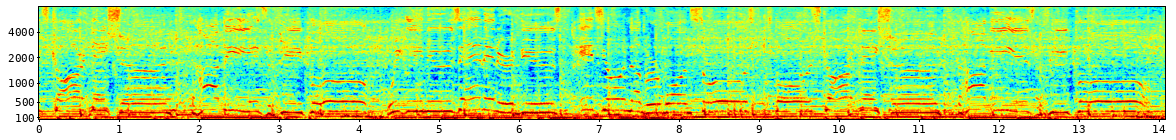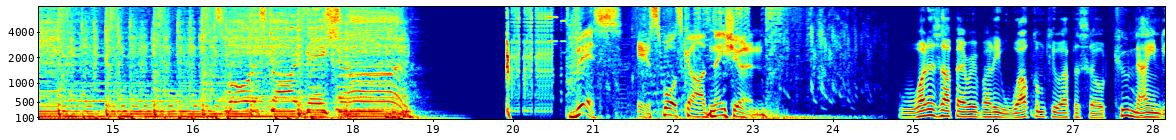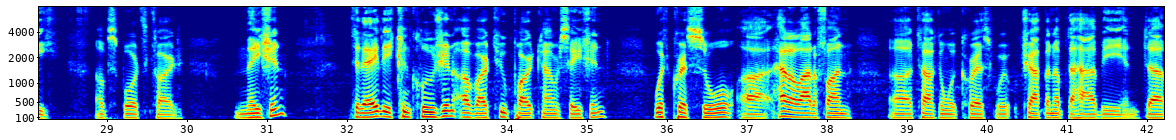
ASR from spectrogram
Sports Card Nation. The hobby is the people. Weekly news and interviews. It's your number one source. Sports Card Nation. The hobby is the people. Sports Card Nation. This is Sports Card Nation. What is up, everybody? Welcome to episode 290 of Sports Card Nation. Today, the conclusion of our two part conversation with Chris Sewall. Uh, had a lot of fun uh, talking with Chris. We're chopping up the hobby, and uh,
